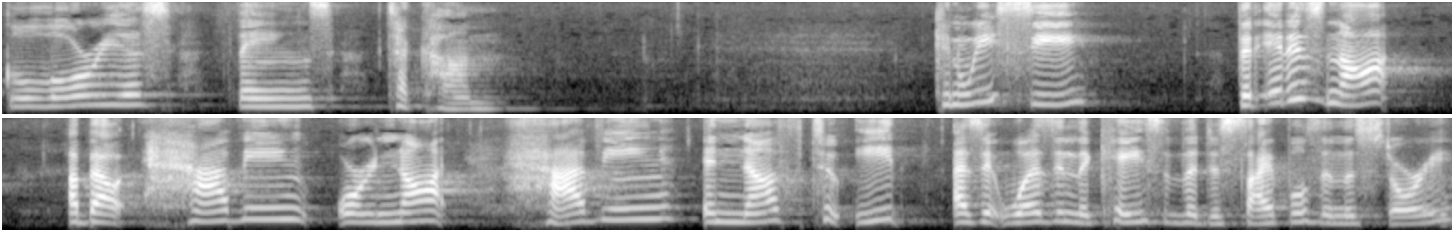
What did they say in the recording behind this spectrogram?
glorious things to come. can we see that it is not about having or not having enough to eat, as it was in the case of the disciples in the story,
